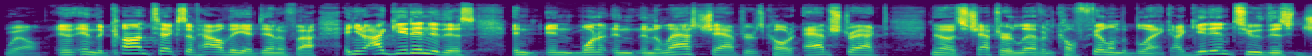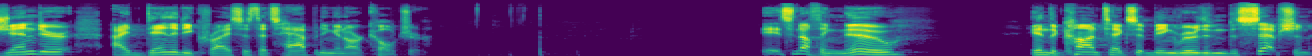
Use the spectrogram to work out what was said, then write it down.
Well, in, in, the context of how they identify. And you know, I get into this in, in one in, in, the last chapter, it's called abstract, no, it's chapter 11 called fill in the blank. I get into this gender identity crisis that's happening in our culture. It's nothing new in the context of being rooted in deception,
